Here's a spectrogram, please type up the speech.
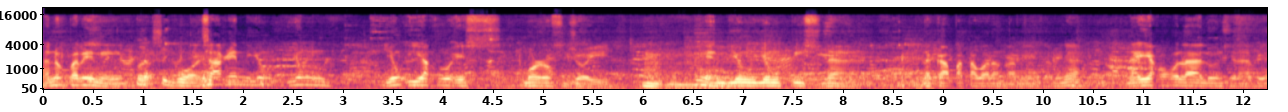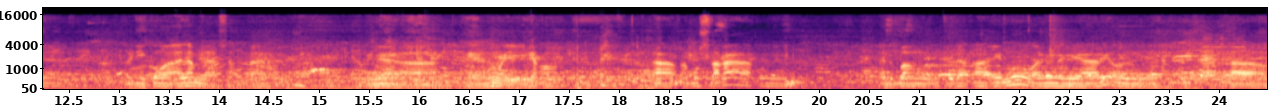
ano pa rin eh. Siguro. Sa akin, yung, yung, yung iyak ko is more of joy. Mm-mm. And yung, yung peace na nagkapatawaran kami. Sabi niya, naiyak ako lalo. Sinabi niya, hindi ko nga alam nasaan ka. Sabi niya, ah, kaya ano, maiiyak ako. Ah, kamusta ka? Kung ano bang pinakain mo? Ano nangyayari? O, um,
